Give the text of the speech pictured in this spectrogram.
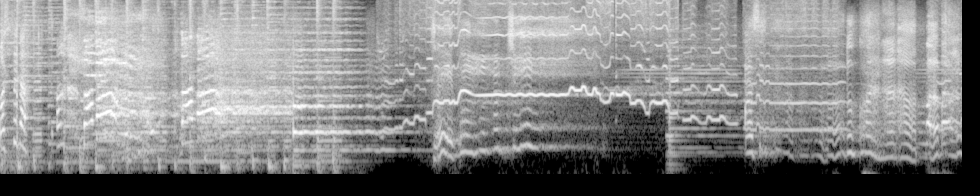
వస్తున్నా. బాబా! బాబా! Bye-bye.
